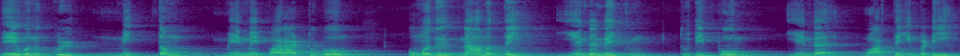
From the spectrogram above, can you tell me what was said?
தேவனுக்குள் நித்தம் மேன்மை பாராட்டுவோம். உமது நாமத்தை என்றென்றைக்கும் துதிப்போம் என்ற வார்த்தையின்படி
